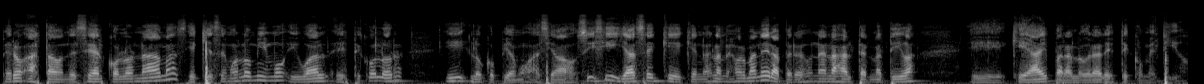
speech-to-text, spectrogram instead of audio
pero hasta donde sea el color nada más y aquí hacemos lo mismo igual este color y lo copiamos hacia abajo sí sí ya sé que, no es la mejor manera pero es una de las alternativas eh, que hay para lograr este cometido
